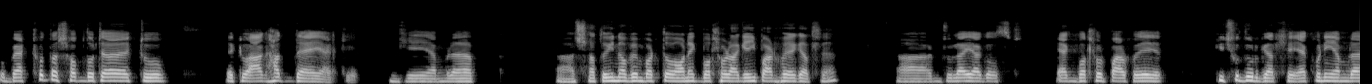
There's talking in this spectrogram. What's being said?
তো ব্যর্থতা শব্দটা একটু একটু আঘাত দেয় আর কি যে আমরা সাতই নভেম্বর তো অনেক বছর আগেই পার হয়ে গেছে। আর জুলাই, আগস্ট এক বছর পার হয়ে কিছু দূর গেছে। এখনই আমরা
